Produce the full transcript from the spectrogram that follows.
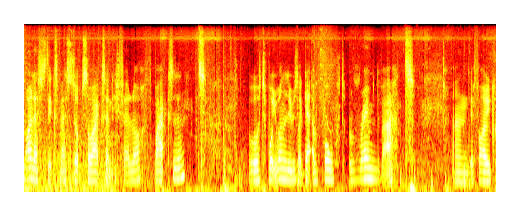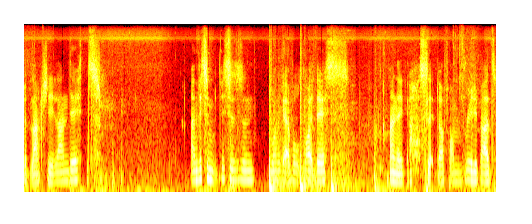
My left stick's messed up so I accidentally fell off by accident. But what you want to do is like get a vault around that. And if I could actually land it. And this, this isn't, you want to get a vault like this and they oh, slipped off. I'm really bad.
